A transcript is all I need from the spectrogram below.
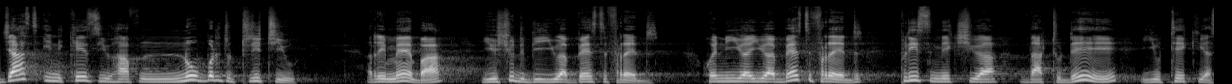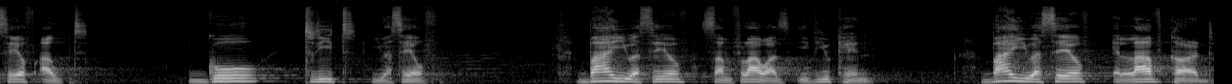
Just in case you have nobody to treat you, remember, you should be your best friend. When you are your best friend, please make sure that today you take yourself out. Go treat yourself. Buy yourself some flowers if you can. Buy yourself a love card.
